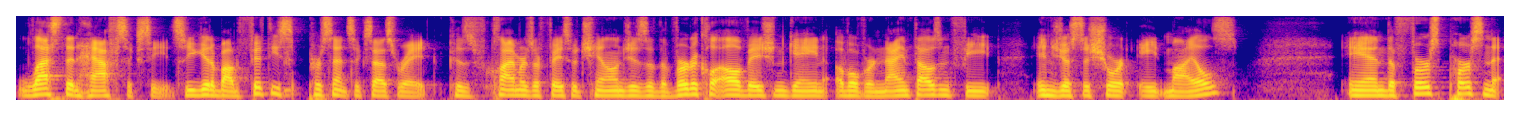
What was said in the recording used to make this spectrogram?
less than half succeed. So you get about 50% success rate because climbers are faced with challenges of the vertical elevation gain of over 9,000 feet in just a short eight miles. And the first person to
